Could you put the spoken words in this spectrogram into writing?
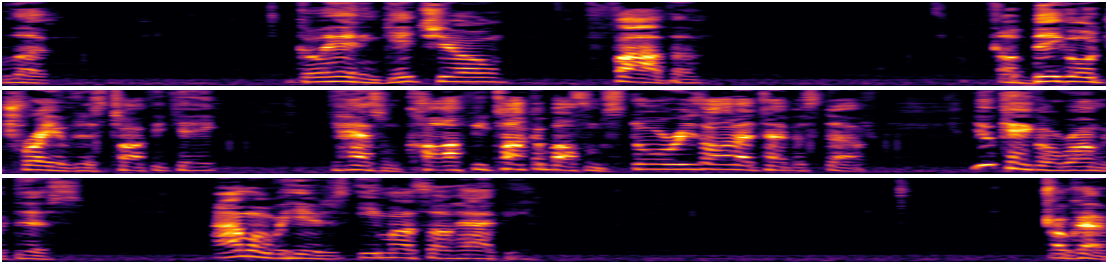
Look, go ahead and get your father a big old tray of this toffee cake. Have some coffee, talk about some stories, all that type of stuff. You can't go wrong with this. I'm over here just eat myself happy. Okay.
